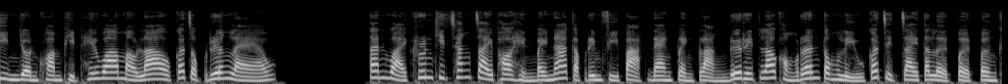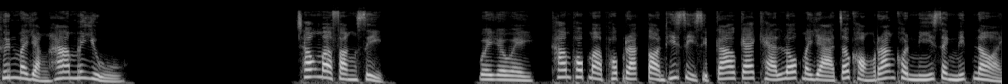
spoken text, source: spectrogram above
ยินโยนความผิดให้ว่าเมาเหล้าก็จบเรื่องแล้วตันหวายครุ่นคิดช่างใจพอเห็นใบหน้ากับริมฝีปากแดงเปล่งปลั่งด้วยฤทธิ์เหล้าของเรื่นตรงหลิวก็จิตใจเตลิดเปิดเปิงขึ้นมาอย่างห้ามไม่อยู่ ช่องมาฟังสิเวยเวยข้ามพบมาพบรักตอนที่ 49 แก้แค้นโลกมายาเจ้าของร่างคนนี้เซ็งนิดหน่อย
